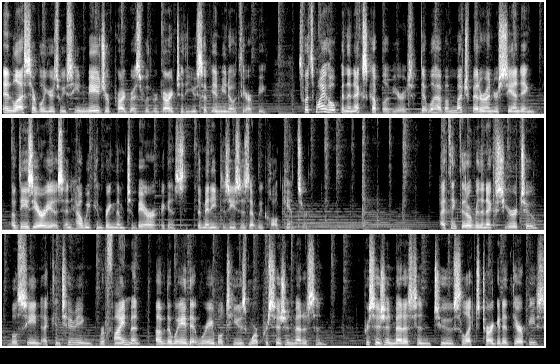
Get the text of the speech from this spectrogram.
In the last several years, we've seen major progress with regard to the use of immunotherapy. So it's my hope in the next couple of years that we'll have a much better understanding of these areas and how we can bring them to bear against the many diseases that we call cancer. I think that over the next year or two, we'll see a continuing refinement of the way that we're able to use more precision medicine, precision medicine to select targeted therapies,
